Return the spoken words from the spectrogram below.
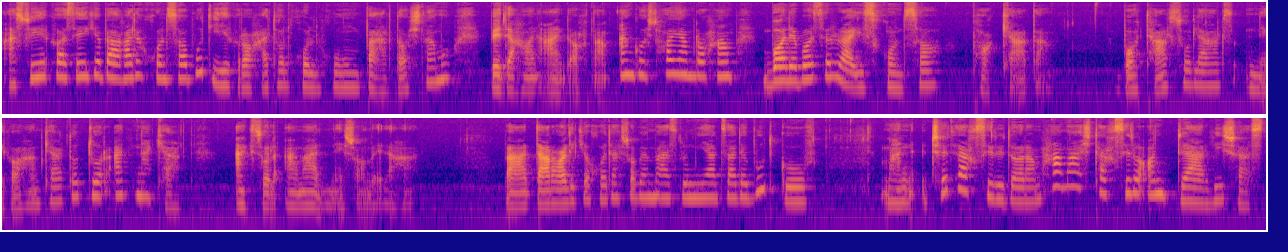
از توی کاسه که بغل خونسا بود یک راحت الخلقوم برداشتم و به دهان انداختم. انگشت هایم را هم با لباس رئیس خونسا پاک کردم. با ترس و لرز نگاهم کرد و جرأت نکرد عکس عمل نشان بدهد بعد در حالی که خودش را به مظلومیت زده بود گفت من چه تقصیری دارم؟ همش تقصیر آن درویش است.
